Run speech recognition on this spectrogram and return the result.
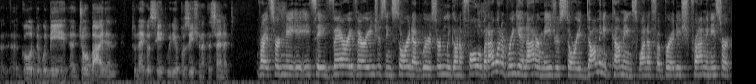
uh, good will be uh, Joe Biden to negotiate with the opposition at the Senate. Right, certainly. It's a very, very interesting story that we're certainly going to follow. But I want to bring you another major story. Dominic Cummings, one of a British Prime Minister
